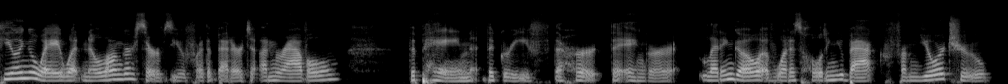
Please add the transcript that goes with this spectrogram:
peeling away what no longer serves you for the better to unravel the pain, the grief, the hurt, the anger, letting go of what is holding you back from your true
